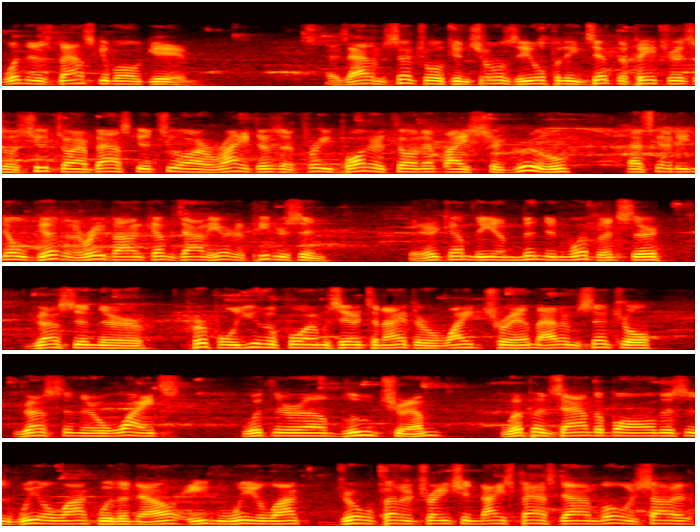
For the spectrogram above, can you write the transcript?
win this basketball game. As Adam Central controls the opening tip, the Patriots will shoot to our basket to our right. There's a three pointer thrown up by Shagru. That's going to be no good, and the rebound comes down here to Peterson. So here come the Minden Whippets. They're dressed in their purple uniforms here tonight. Their white trim. Adam Central dressed in their whites with their uh, blue trim. Whippets have the ball. This is Wheelock with it now. Aiden Wheelock, dribble penetration. Nice pass down low. Shot it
